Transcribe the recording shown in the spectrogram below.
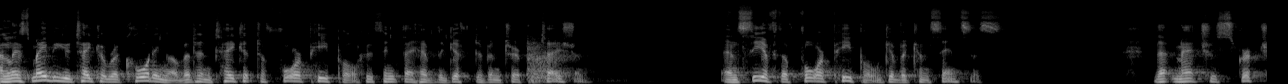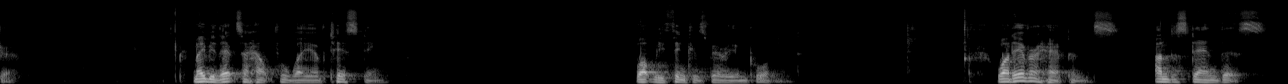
Unless maybe you take a recording of it and take it to four people who think they have the gift of interpretation and see if the four people give a consensus that matches Scripture. Maybe that's a helpful way of testing what we think is very important. Whatever happens, understand this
